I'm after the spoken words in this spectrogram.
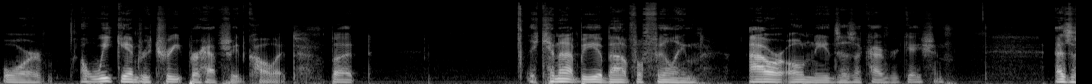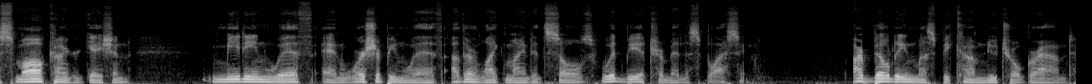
or a weekend retreat, perhaps we'd call it, but it cannot be about fulfilling our own needs as a congregation. As a small congregation, meeting with and worshiping with other like minded souls would be a tremendous blessing. Our building must become neutral ground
